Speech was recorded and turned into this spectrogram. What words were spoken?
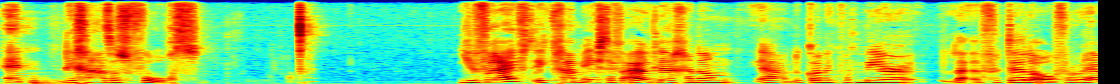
En die gaat als volgt. Je wrijft, ik ga hem eerst even uitleggen en dan, ja, dan kan ik wat meer vertellen over hè,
